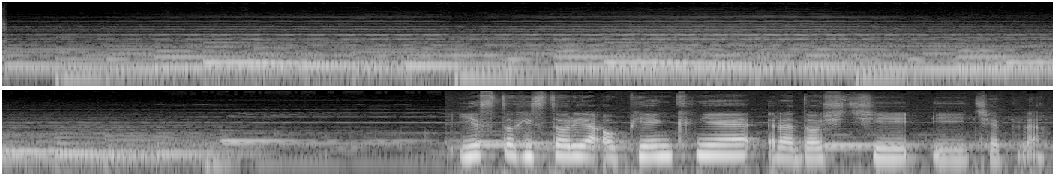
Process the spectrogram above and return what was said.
Jest to historia o pięknie, radości i cieple.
